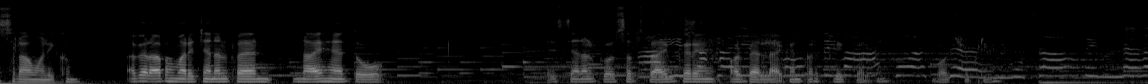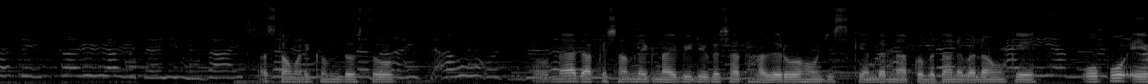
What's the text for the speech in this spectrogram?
अस्सलाम वालेकुम अगर आप हमारे चैनल पर नए हैं तो इस चैनल को सब्सक्राइब करें और बेल आइकन पर क्लिक कर दें। बहुत शुक्रिया। अस्सलाम वालेकुम दोस्तों। तो मैं आज आपके सामने एक नई वीडियो के साथ हाज़िर हुआ हूँ, जिसके अंदर मैं आपको बताने वाला हूँ कि ओप्पो ए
